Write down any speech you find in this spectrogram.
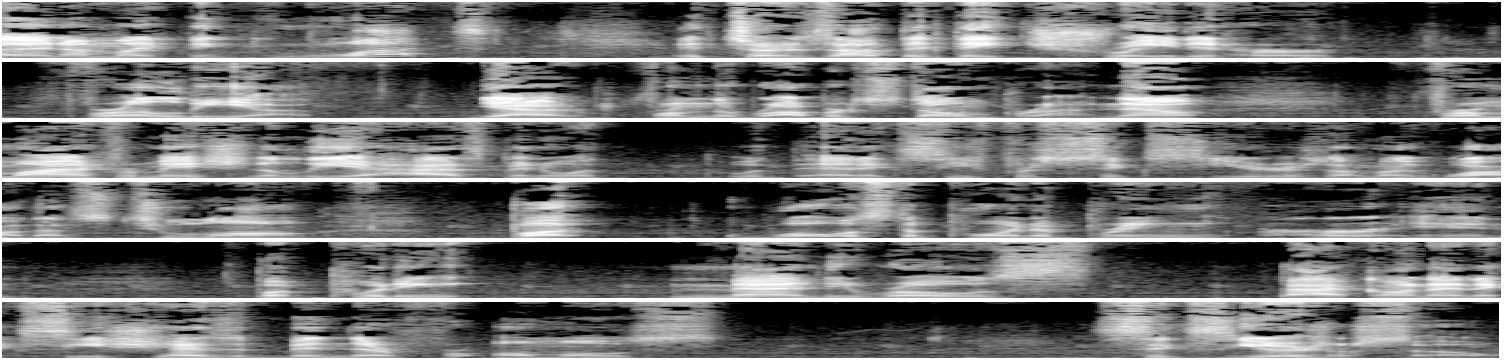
And I'm like thinking, what? It turns out that they traded her for Aliyah. Yeah, from the Robert Stone brand. Now, from my information, Aliyah has been with, with NXT for six years. I'm like, wow, that's too long. But what was the point of bringing her in, but putting Mandy Rose back on NXT. She hasn't been there for almost six years or so.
